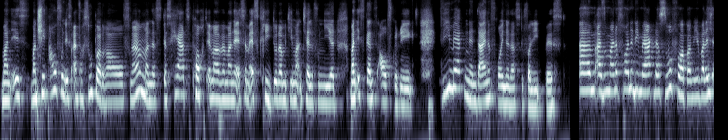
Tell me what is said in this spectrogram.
man ist, man steht auf und ist einfach super drauf. Ne? Man ist, das Herz pocht immer, wenn man eine SMS kriegt oder mit jemandem telefoniert. Man ist ganz aufgeregt. Wie merken denn deine Freunde, dass du verliebt bist? Ähm, also meine Freunde, die merken das sofort bei mir, weil ich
